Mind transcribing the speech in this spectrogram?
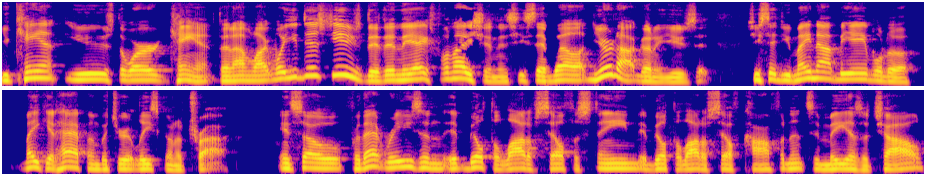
you can't use the word can't. And I'm like, well, you just used it in the explanation. And she said, well, you're not going to use it. She said, you may not be able to make it happen, but you're at least going to try. And so, for that reason, it built a lot of self esteem. It built a lot of self confidence in me as a child.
